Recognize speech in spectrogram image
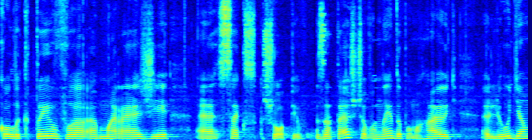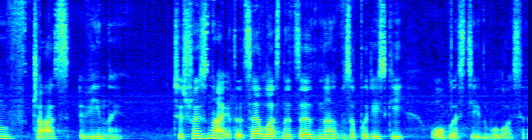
колектив е, мережі секс-шопів за те, що вони допомагають людям в час війни. Чи щось знаєте? Це власне це на в Запорізькій області відбулося.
